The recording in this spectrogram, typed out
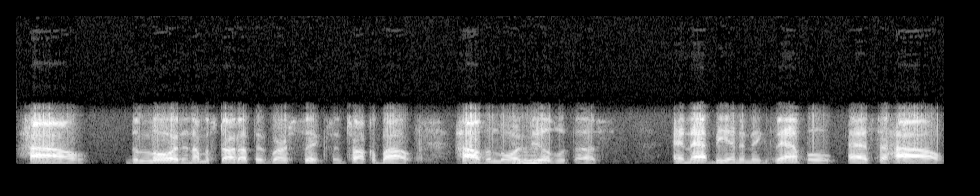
how the Lord, and I'm going to start up at verse 6 and talk about how the Lord mm-hmm. deals with us, and that being an example as to how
